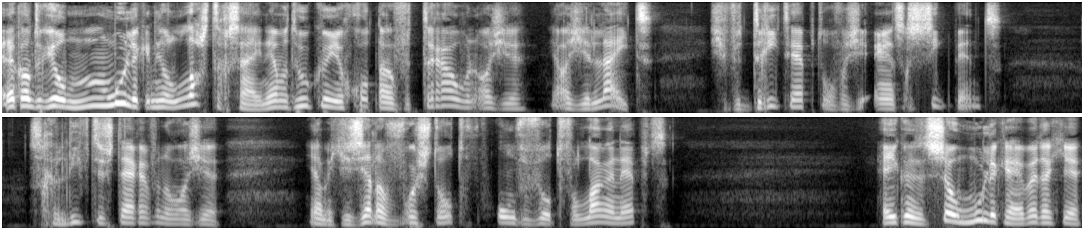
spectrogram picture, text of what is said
En dat kan natuurlijk heel moeilijk en heel lastig zijn. Hè? Want hoe kun je God nou vertrouwen als je, ja, als je lijdt? Als je verdriet hebt of als je ernstig ziek bent. Als geliefden sterven of als je ja, met jezelf worstelt of onvervuld verlangen hebt. En je kunt het zo moeilijk hebben dat je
